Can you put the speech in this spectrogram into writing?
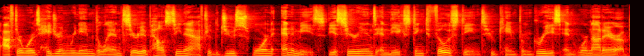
Afterwards, Hadrian renamed the land Syria Palestina after the Jews' sworn enemies, the Assyrians and the extinct Philistines, who came from Greece and were not Arab.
